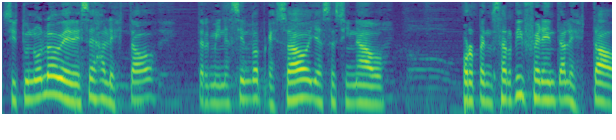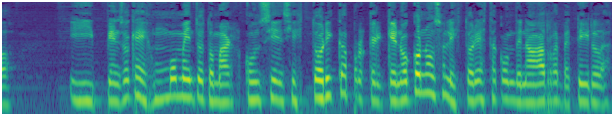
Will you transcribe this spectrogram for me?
Si tú no le obedeces al Estado, terminas siendo apresado y asesinado por pensar diferente al Estado. Y pienso que es un momento de tomar conciencia histórica porque el que no conoce la historia está condenado a repetirla.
